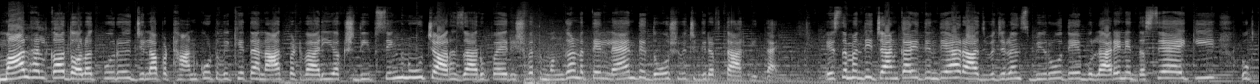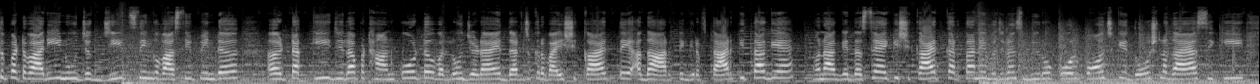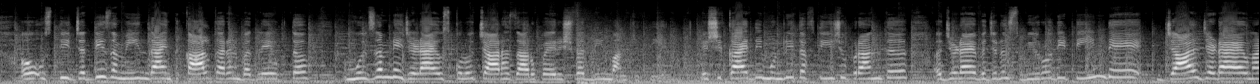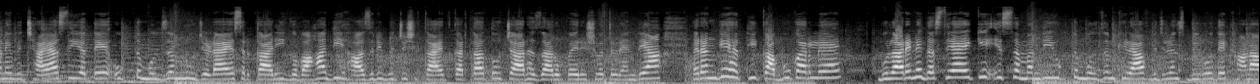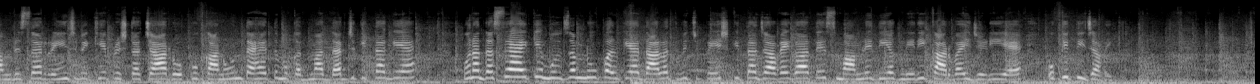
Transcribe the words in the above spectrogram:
ਮਾਲ ਹਲਕਾ ਦੌਲਤਪੁਰ ਜ਼ਿਲ੍ਹਾ ਪਠਾਨਕੋਟ ਵਿਖੇ ਤਾਇਨਾਤ ਪਟਵਾਰੀ ਅਕਸ਼ਦੀਪ ਸਿੰਘ ਨੂੰ 4000 ਰੁਪਏ ਰਿਸ਼ਵਤ ਮੰਗਣ ਅਤੇ ਲੈਣ ਦੇ ਦੋਸ਼ ਵਿੱਚ ਗ੍ਰਿਫਤਾਰ ਕੀਤਾ ਹੈ। ਇਸ ਸੰਬੰਧੀ ਜਾਣਕਾਰੀ ਦਿੰਦਿਆਂ ਰਾਜ ਵਿਜੀਲੈਂਸ ਬਿਊਰੋ ਦੇ ਬੁਲਾਰੇ ਨੇ ਦੱਸਿਆ ਹੈ ਕਿ ਉਕਤ ਪਟਵਾਰੀ ਨੂੰ ਜਗਜੀਤ ਸਿੰਘ ਵਾਸੀ ਪਿੰਡ ਅ, ਟੱਕੀ ਜ਼ਿਲ੍ਹਾ ਪਠਾਨਕੋਟ ਵੱਲੋਂ ਜਿਹੜਾ ਹੈ ਦਰਜ ਕਰਵਾਈ ਸ਼ਿਕਾਇਤ ਤੇ ਆਧਾਰ ਤੇ ਗ੍ਰਿਫਤਾਰ ਕੀਤਾ ਗਿਆ ਹੈ। ਉਹਨਾਂ ਅੱਗੇ ਦੱਸਿਆ ਹੈ ਕਿ ਸ਼ਿਕਾਇਤਕਰਤਾ ਨੇ ਵਿਜੀਲੈਂਸ ਬਿਊਰੋ ਕੋਲ ਪਹੁੰਚ ਕੇ ਦੋਸ਼ ਲਗਾਇਆ ਸੀ ਕਿ ਉਹ ਉਸ ਦੀ ਜੱਦੀ ਜ਼ਮੀਨ ਦਾ ਇੰਤਕਾਲ ਕਰਨ ਬਦਲੇ ਉਕਤ ਮੁਲਜ਼ਮ ਨੇ ਜਿਹੜਾ ਹੈ ਉਸ ਕੋਲੋਂ 4000 ਰੁਪਏ ਰਿਸ਼ਵਤ ਦੀ ਮੰਗ ਕੀਤੀ ਹੈ। ਇਸ ਸ਼ਿਕਾਇਤ ਦੀ ਮੁੰਡਲੀ ਤਫਤੀਸ਼ ਉਪਰੰਤ ਜਿਹੜਾ ਹੈ ਵਿਜੀਲੈਂਸ ਬਿਊਰੋ ਦੀ ਟੀਮ ਦੇ ਜਾਲ ਜਿਹੜਾ ਹੈ, ਉਹਨਾਂ ਨੇ ਵਿਛਾਇਆ ਸੀ ਅਤੇ ਉਕਤ ਮੁਲਜ਼ਮ ਨੂੰ ਜਿਹੜਾ ਹੈ, ਸਰਕਾਰੀ ਗਵਾਹਾਂ ਦੀ ਹਾਜ਼ਰੀ ਵਿੱਚ ਸ਼ਿਕਾਇਤਕਰਤਾ ਤੋਂ 4000 ਰੁਪਏ ਰਿਸ਼ਵਤ ਲੈਂਦਿਆਂ ਰੰਗੇ ਹੱਥੀ ਕਾਬੂ ਕਰ ਲਿਆ ਹੈ। ਬੁਲਾਰੇ ਨੇ ਦੱਸਿਆ ਹੈ ਕਿ ਇਸ ਸੰਬੰਧੀ ਉਕਤ ਮੁਲਜ਼ਮ ਖਿਲਾਫ ਵਿਜੀਲੈਂਸ ਬਿਊਰੋ ਦੇ ਥਾਣਾ ਅੰਮ੍ਰਿਤਸਰ ਰੇਂਜ ਵਿਖੇ ਭ੍ਰਿਸ਼ਟਾਚਾਰ ਰੋਕੂ ਕਾਨੂੰਨ ਤਹਿਤ ਮੁਕੱਦਮਾ ਦਰਜ ਕੀਤਾ ਗਿਆ ਹੈ। ਉਹਨਾਂ ਦੱਸਿਆ ਹੈ ਕਿ ਮੁਲਜ਼ਮ ਨੂੰ ਭਲਕੇ ਅਦਾਲਤ ਵਿੱਚ ਪੇਸ਼ ਕੀਤਾ ਜਾਵੇਗਾ ਤੇ ਇਸ ਮਾਮਲੇ ਦੀ ਅਗਲੇਰੀ ਕਾਰਵਾਈ ਜਿਹੜੀ ਹੈ, ਉਹ ਕੀਤੀ ਜਾਵੇਗੀ।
